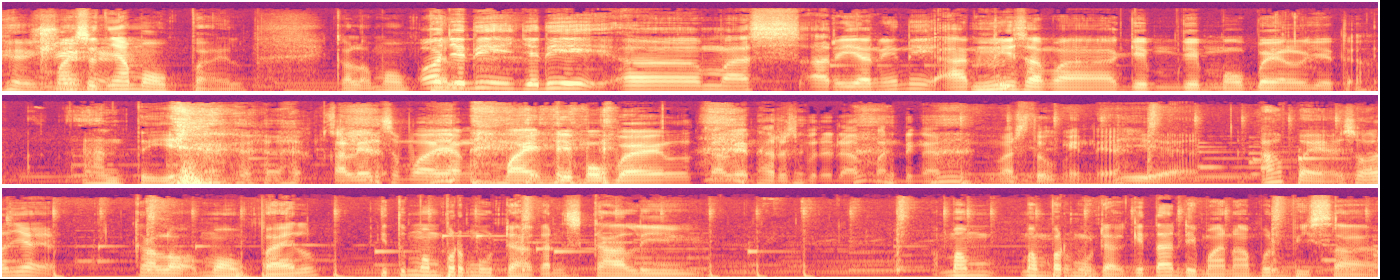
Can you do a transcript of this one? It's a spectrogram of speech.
maksudnya mobile kalau mobile Oh jadi jadi eh, Mas Aryan ini anti Hmm? sama game-game mobile gitu. Anti Kalian semua yang main game mobile, kalian harus berhadapan dengan Mas Tumin ya. iya apa ya soalnya kalau mobile itu mempermudahkan sekali mem- mempermudah kita di mana pun bisa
